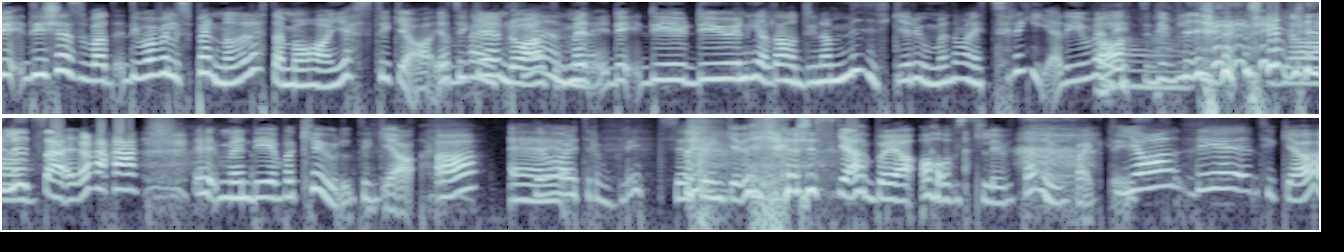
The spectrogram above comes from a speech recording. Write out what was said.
det, det känns som att det var väldigt spännande detta med att ha en gäst tycker jag. Jag tycker ändå att, Verkligen. men det, det, det är ju en helt annan dynamik i rummet när man är tre. Det är väldigt, Ja. det blir, det Ja. blir lite så här, men det var kul tycker jag. Ja, det Eh, har varit roligt. Så jag tänker vi kanske ska börja avsluta nu faktiskt. Ja, det tycker jag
